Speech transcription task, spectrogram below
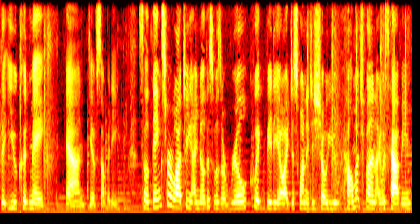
that you could make and give somebody. So thanks for watching. I know this was a real quick video. I just wanted to show you how much fun I was having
